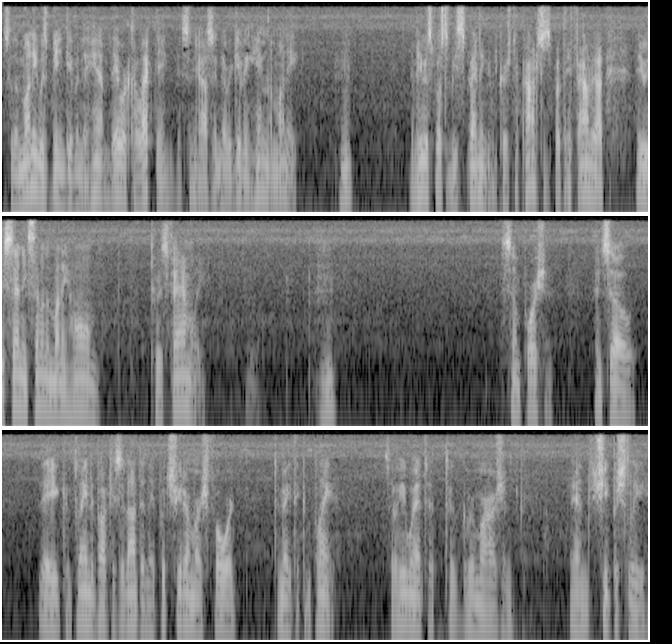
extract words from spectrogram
So the money was being given to him. They were collecting the sannyasi, and they were giving him the money. Hmm? And he was supposed to be spending it in Krishna consciousness, but they found out that he was sending some of the money home to his family. Hmm? Some portion. And so they complained to Bhaktisiddhanta, and they put Sridhar Maharaj forward to make the complaint. So he went to, to Guru Maharaj and, and sheepishly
